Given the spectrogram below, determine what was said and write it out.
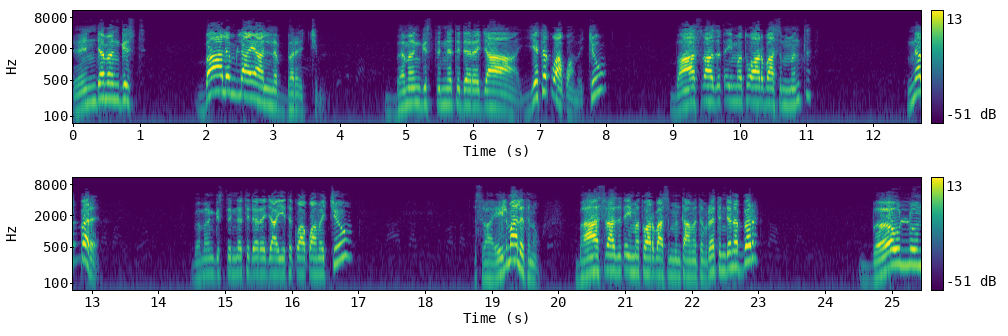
እንደ መንግሥት በዓለም ላይ አልነበረችም። በመንግስትነት ደረጃ የተቋቋመችው በአስራ ዘጠኝ መቶ አርባ ስምንት ነበረ በመንግስትነት ደረጃ የተቋቋመችው እስራኤል ማለት ነው። በአስራ ዘጠኝ መቶ አርባ ስምንት ዓመተ ምሕረት እንደ ነበር በሁሉም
